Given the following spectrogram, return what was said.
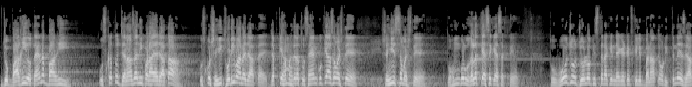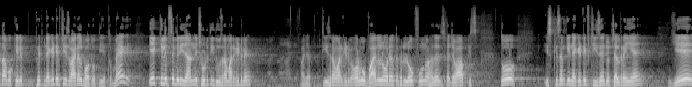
جو باغی ہوتا ہے نا، باغی، اس کا تو جنازہ نہیں پڑھایا جاتا۔ اس کو شہید تھوڑی مانا جاتا ہے۔ جبکہ ہم حضرت حسین کو کیا سمجھتے ہیں؟ شہید سمجھتے ہیں۔ تو ہم کو غلط کیسے کہہ سکتے ہیں؟ تو وہ جو جو لوگ اس طرح کے نیگیٹو کلپ بناتے ہیں اور اتنے زیادہ وہ کلپ پھر نیگیٹو چیز وائرل بہت ہوتی ہے۔ تو میں ایک کلپ سے میری جان نہیں چھوڑتی دوسرا مارکیٹ میں۔ آ جاتا ہے۔ تیسرا مارکیٹ میں اور وہ وائرل ہو رہے ہو تو پھر لوگ فون حضرت اس کا جواب کس تو اس قسم کی نیگیٹو چیزیں جو چل رہی ہیں، یہ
